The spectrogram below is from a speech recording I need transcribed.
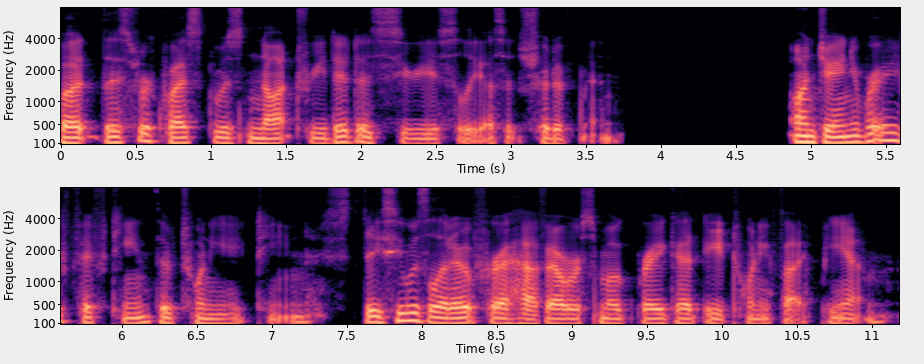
but this request was not treated as seriously as it should have been. On January 15th of 2018, Stacy was let out for a half-hour smoke break at 8:25 p.m.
